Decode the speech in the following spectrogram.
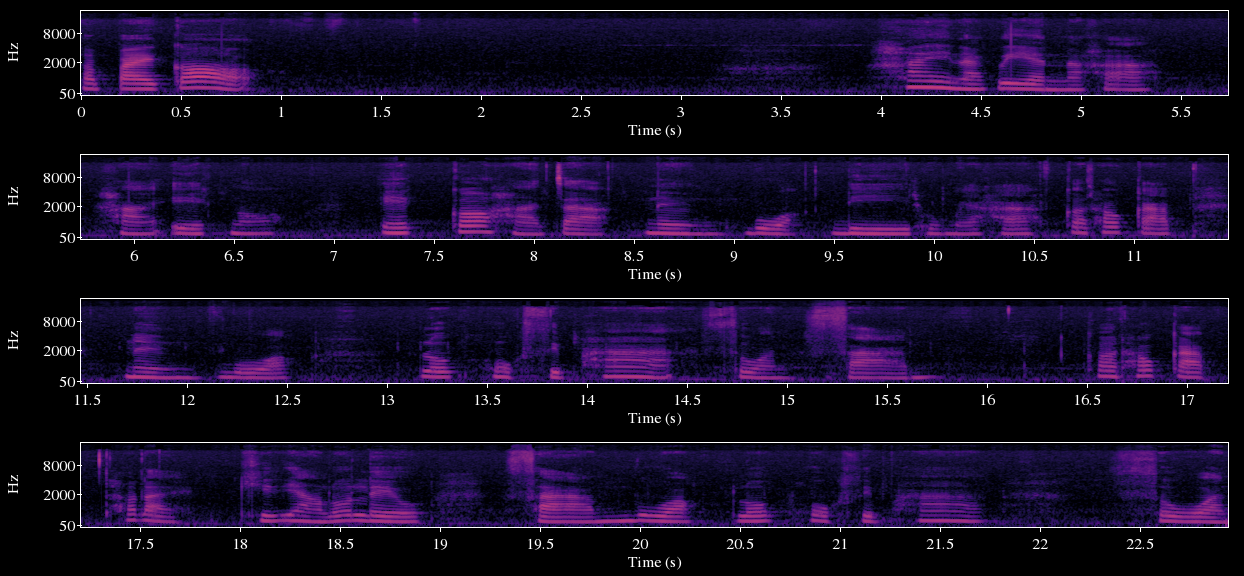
ต่อไปก็ ให้นักเรียนนะคะ หา x เนาะ x ก็หาจาก 1 บวก d ถูกไหมคะ ก็เท่ากับ 1 บวก ลบ 65 ส่วน 3 ก็เท่ากับเท่าไหร่ คิดอย่างรวดเร็ว 3 บวกลบ 65 ส่วน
